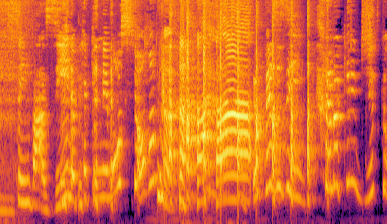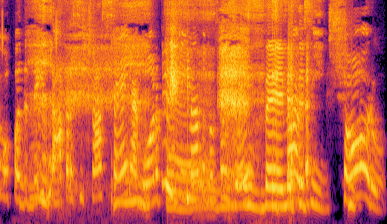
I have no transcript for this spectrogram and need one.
sem vasilha, porque aquilo me emociona. eu penso assim, eu não acredito que eu vou poder deitar pra assistir uma série agora, porque não tem nada pra fazer. Bem, Sabe, assim, choro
